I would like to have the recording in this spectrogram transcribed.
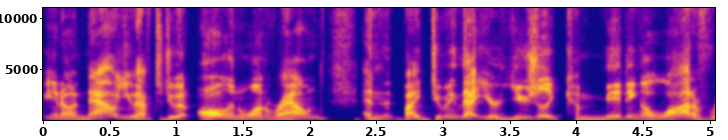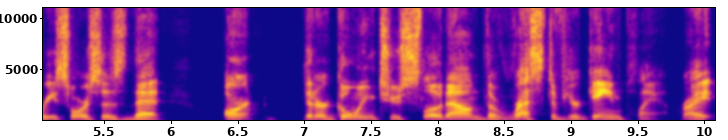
You know, now you have to do it all in one round, and by doing that, you're usually committing a lot of resources that aren't that are going to slow down the rest of your game plan. Right?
